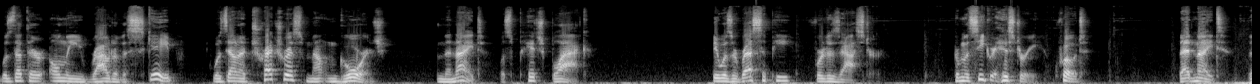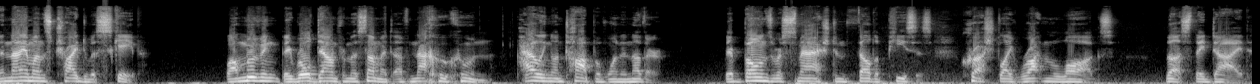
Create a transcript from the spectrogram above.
was that their only route of escape was down a treacherous mountain gorge, and the night was pitch black. It was a recipe for disaster. From the secret history, quote, That night, the Naimans tried to escape. While moving, they rolled down from the summit of Nahukun, piling on top of one another. Their bones were smashed and fell to pieces, crushed like rotten logs. Thus they died.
